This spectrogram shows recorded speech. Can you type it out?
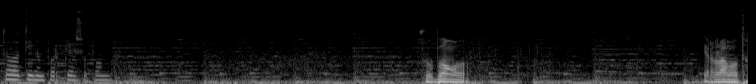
todo tiene un porqué, supongo. Supongo. Cierra la moto.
